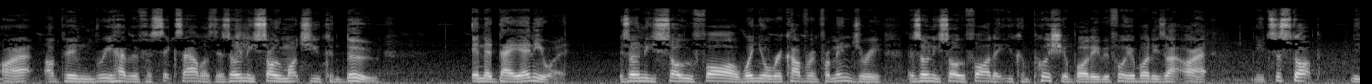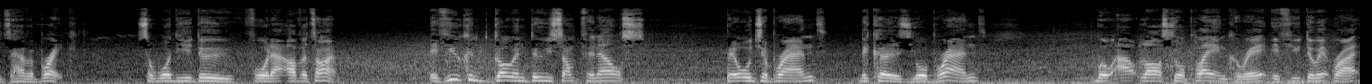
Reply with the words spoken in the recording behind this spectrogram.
all right, I've been rehabbing for six hours. There's only so much you can do in a day anyway. It's only so far when you're recovering from injury. It's only so far that you can push your body before your body's like, all right, need to stop, need to have a break. So what do you do for that other time? If you can go and do something else, build your brand because your brand will outlast your playing career if you do it right.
